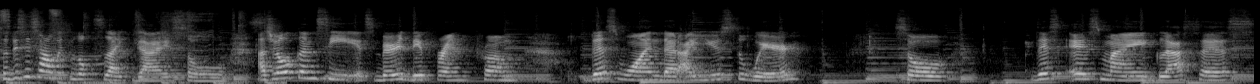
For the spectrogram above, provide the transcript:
So this is how it looks like guys. So as you all can see, it's very different from this one that I used to wear. So this is my glasses.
